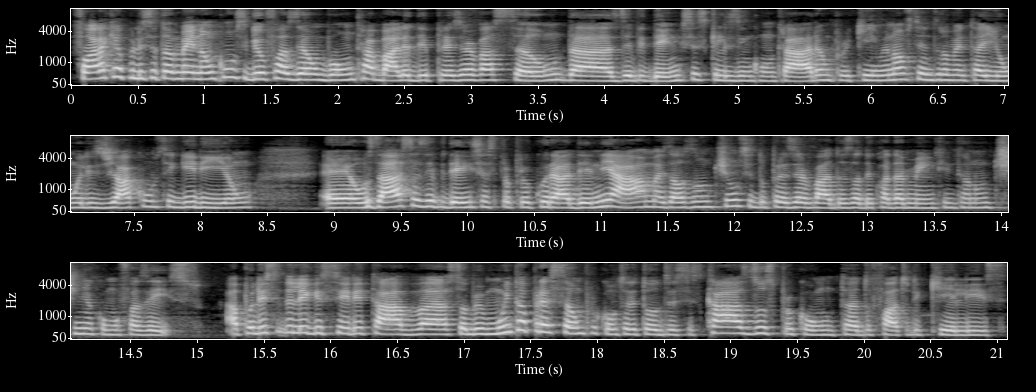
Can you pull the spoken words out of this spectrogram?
Fora que a polícia também não conseguiu fazer um bom trabalho de preservação das evidências que eles encontraram, porque em 1991 eles já conseguiriam é, usar essas evidências para procurar DNA, mas elas não tinham sido preservadas adequadamente, então não tinha como fazer isso. A polícia de League City estava sob muita pressão por conta de todos esses casos, por conta do fato de que eles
